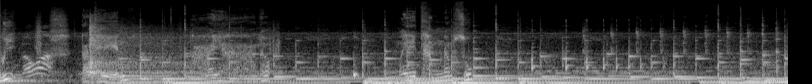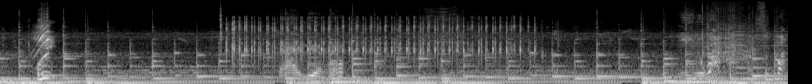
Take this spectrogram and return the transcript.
อุ๊ยแล้วอะตาเถนตายหาแล้ว ไม่ได้ทำน้ำซุปอุ้ยได้เรื่องแล้วนี่นะวะน้ำซุปอะ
